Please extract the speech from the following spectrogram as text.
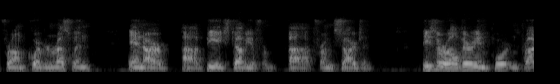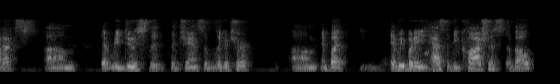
from Corbin Russwin and our uh, BHW from, uh, from Sargent. These are all very important products um, that reduce the, the chance of ligature. Um, and, but everybody has to be cautious about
